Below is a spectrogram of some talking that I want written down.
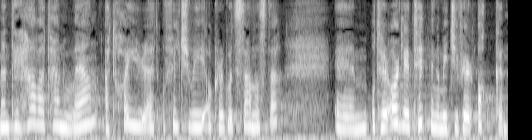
men det har vært han venn at høyre og fyllt vi akkurat godstandeste. Um, og det er ordentlig tittninger mye for åkken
